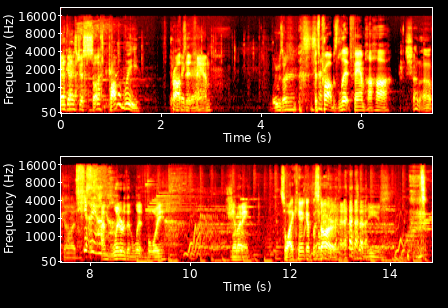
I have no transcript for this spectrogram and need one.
you guys just suck, Probably. Props it, fam. loser. It's probs lit, fam. Haha. Shut up. God. I'm litter than lit, boy. Shut Anybody? up. So I can't get the star. What does that mean?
